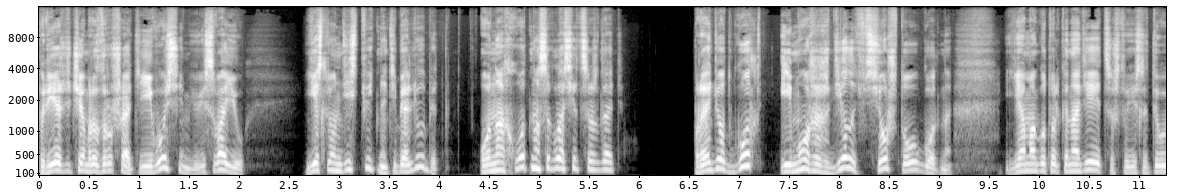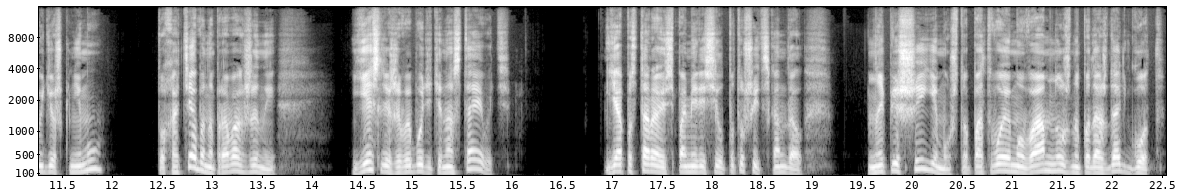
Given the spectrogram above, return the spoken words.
прежде чем разрушать и его семью, и свою. Если он действительно тебя любит, он охотно согласится ждать. Пройдет год, и можешь делать все, что угодно. Я могу только надеяться, что если ты уйдешь к нему, то хотя бы на правах жены. Если же вы будете настаивать, я постараюсь по мере сил потушить скандал. Напиши ему, что, по-твоему, вам нужно подождать год.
